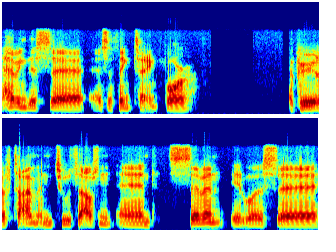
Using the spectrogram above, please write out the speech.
having this uh, as a think tank for a period of time. And in 2007, it was uh,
